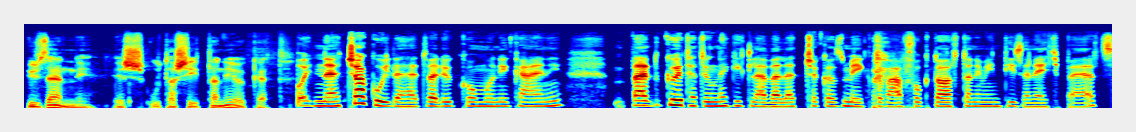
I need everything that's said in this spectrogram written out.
üzenni, és utasítani őket? Hogy ne, csak úgy lehet velük kommunikálni. Bár küldhetünk nekik levelet, csak az még tovább fog tartani, mint 11 perc.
